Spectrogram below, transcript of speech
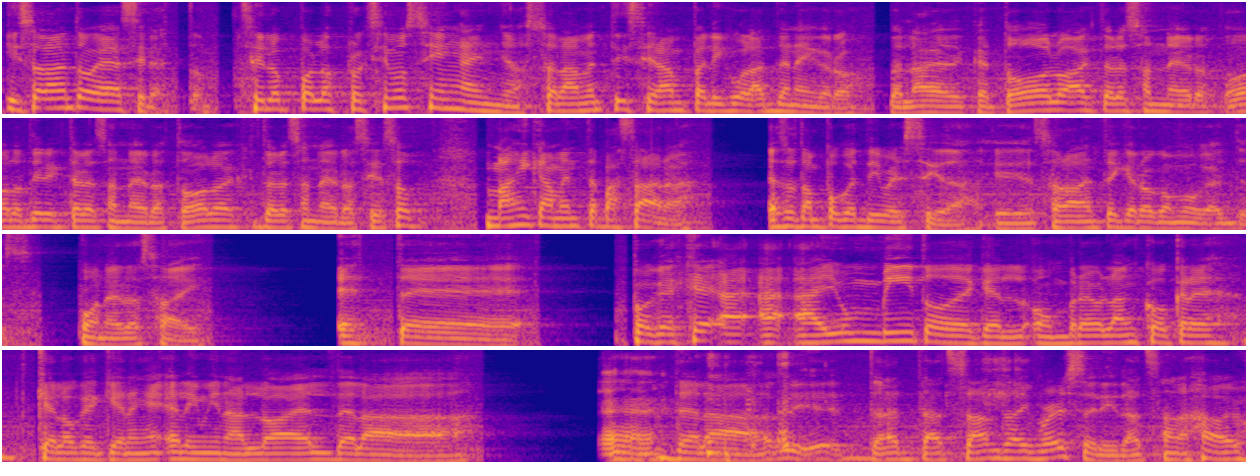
Y solamente voy a decir esto. Si por los próximos 100 años solamente hicieran películas de negros, ¿verdad? Que todos los actores son negros, todos los directores son negros, todos los escritores son negros. Si eso mágicamente pasara, eso tampoco es diversidad. Y solamente quiero como que poner eso ahí. Este... Porque es que ha- ha- hay un mito de que el hombre blanco cree que lo que quieren es eliminarlo a él de la De la that, that's not diversity that's not how it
